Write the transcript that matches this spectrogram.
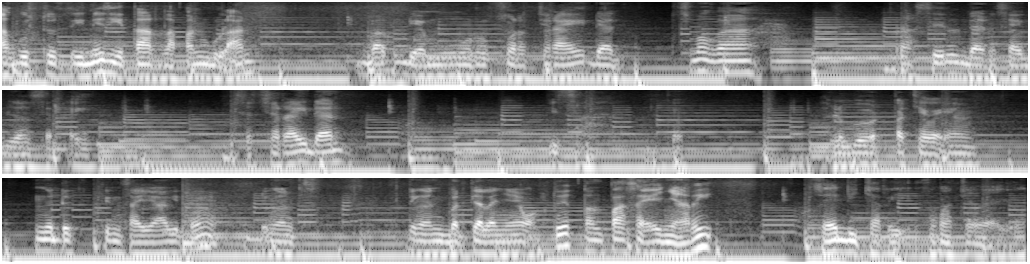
Agustus ini sekitar 8 bulan baru dia mengurus surat cerai dan semoga berhasil dan saya bisa cerai bisa cerai dan bisa gitu. ada beberapa cewek yang ngedeketin saya gitu dengan dengan berjalannya waktu tanpa saya nyari saya dicari sama cewek gitu.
